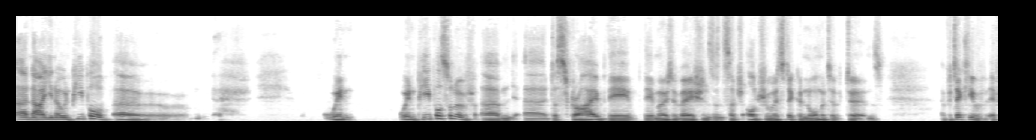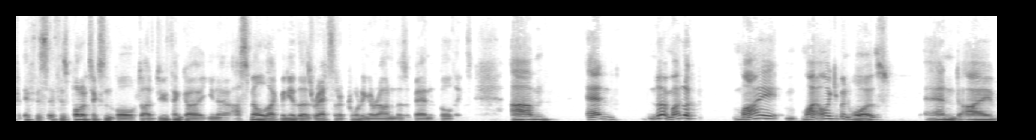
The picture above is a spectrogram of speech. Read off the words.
uh, now you know when people uh, when when people sort of um, uh, describe their their motivations in such altruistic and normative terms, and particularly if, if this if there's politics involved, I do think I you know I smell like many of those rats that are crawling around in those abandoned buildings. Um, and no, my look, my my argument was, and I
